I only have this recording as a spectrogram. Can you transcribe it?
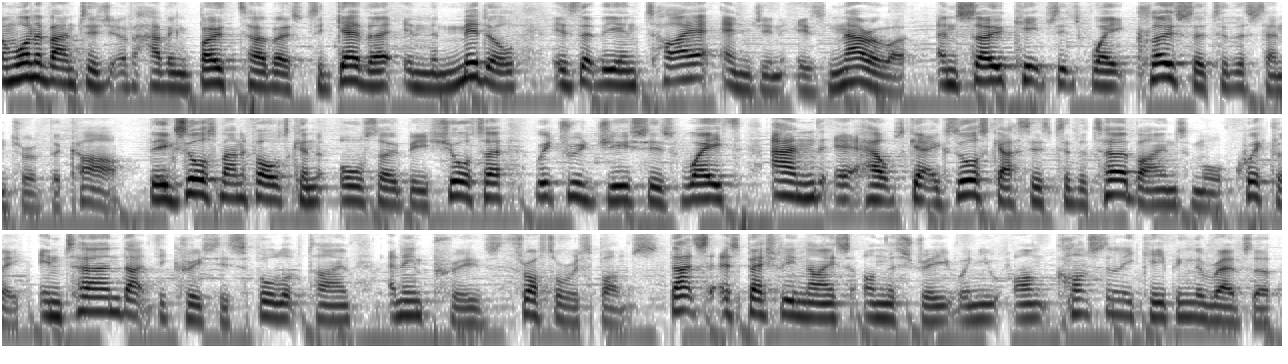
And one advantage of having both turbos together in the middle is that the entire engine is narrower, and so keeps its weight closer to the centre of the car. The exhaust manifolds can also be shorter, which reduces weight, and it helps get exhaust gases to the turbines more quickly. In turn, that decreases spool up time and improves throttle response. That's especially nice on the street when you aren't constantly keeping the revs up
